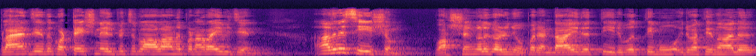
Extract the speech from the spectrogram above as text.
പ്ലാൻ ചെയ്ത് കൊട്ടേഷൻ ഏൽപ്പിച്ചിട്ടുള്ള ആളാണ് പിണറായി വിജയൻ. അതിനുശേഷം വർഷങ്ങൾ കഴിഞ്ഞു. ഇപ്പോൾ രണ്ടായിരത്തി ഇരുപത്തി മൂ ഇരുപത്തിനാല്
